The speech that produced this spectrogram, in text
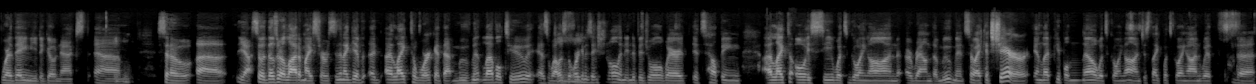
where they need to go next. Um, mm-hmm. So uh, yeah, so those are a lot of my services, and I give I, I like to work at that movement level too, as well as the mm-hmm. organizational and individual, where it's helping. I like to always see what's going on around the movement, so I could share and let people know what's going on, just like what's going on with the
